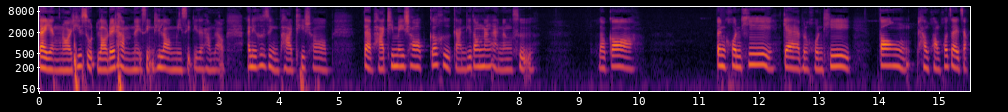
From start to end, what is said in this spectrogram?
แต่อย่างน้อยที่สุดเราได้ทำในสิ่งที่เรามีสิทธิ์ที่จะทำแล้ว อันนี้คือสิ่ง part ที่ชอบ แต่ part ที่ไม่ชอบก็คือการที่ต้องนั่งอ่านหนังสือ แล้วก็ เป็นคนที่แกเป็นคนที่ต้องทำความเข้าใจจาก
